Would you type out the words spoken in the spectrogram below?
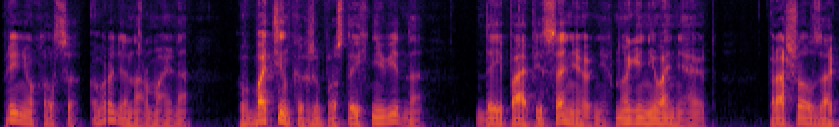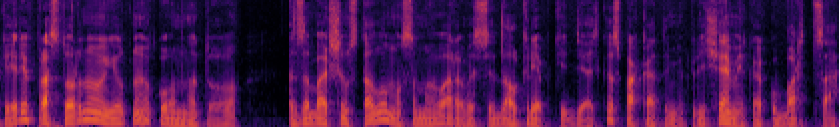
Принюхался. Вроде нормально. В ботинках же просто их не видно. Да и по описанию в них ноги не воняют. Прошел за Керри в просторную уютную комнату. За большим столом у самовара восседал крепкий дядька с покатыми плечами, как у борца.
